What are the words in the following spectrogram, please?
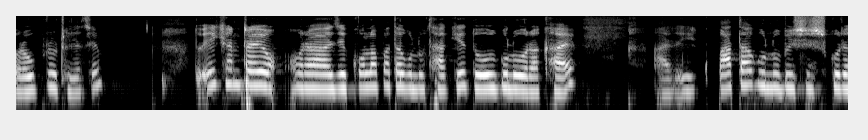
ওরা উপরে উঠে গেছে। তো এইখানটায় ওরা যে কলা পাতাগুলো থাকে, তো ওইগুলো ওরা খায়। আর এই পাতাগুলো বিশেষ করে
